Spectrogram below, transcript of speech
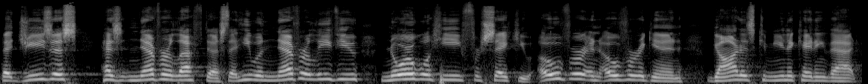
that Jesus has never left us, that He will never leave you, nor will He forsake you. Over and over again, God is communicating that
